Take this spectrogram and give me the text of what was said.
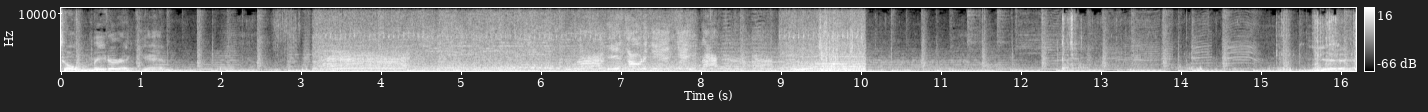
Tow Mater again? He's going again! Yeah.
